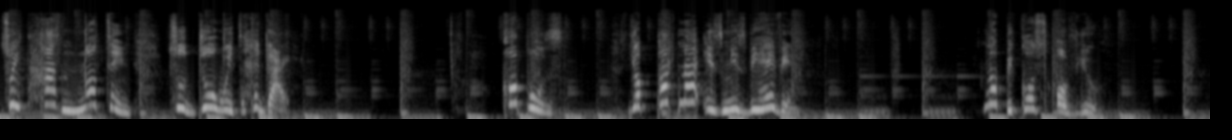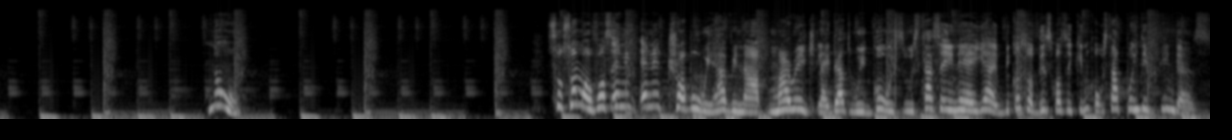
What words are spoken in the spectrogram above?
So it has nothing to do with Hagar. Couples, your partner is misbehaving not because of you. No. So some of us, any any trouble we have in our marriage like that, we go, we, we start saying, "Hey, yeah, because of this person, we start pointing fingers."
